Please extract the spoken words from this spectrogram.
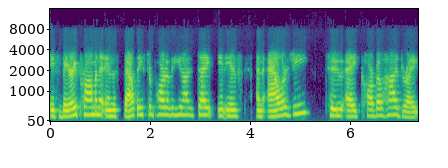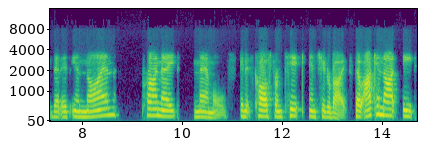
It's very prominent in the southeastern part of the United States. It is an allergy to a carbohydrate that is in non primate mammals, and it's caused from tick and chigger bites. So I cannot eat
